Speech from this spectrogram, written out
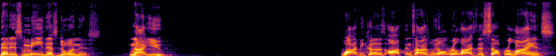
that it's me that's doing this, not you. Why? Because oftentimes we don't realize that self reliance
